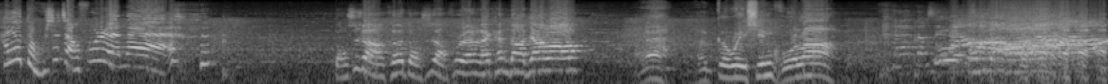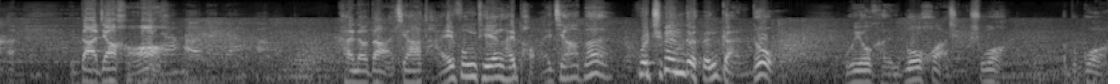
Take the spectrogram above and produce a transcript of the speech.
还有董事长夫人呢。董事长和董事长夫人来看大家喽。哎，各位辛苦了。董事长好。大家好。大家好。看到大家台风天还跑来加班，我真的很感动。我有很多话想说，不过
